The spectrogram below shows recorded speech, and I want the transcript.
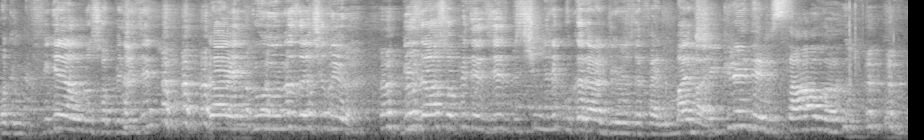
bakın Figen Hanım'la sohbet edin gayet ruhunuz açılıyor. Biz daha sohbet edeceğiz. Biz şimdilik bu kadar diyoruz efendim. Bay bay. Teşekkür ederiz. Sağ olun.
